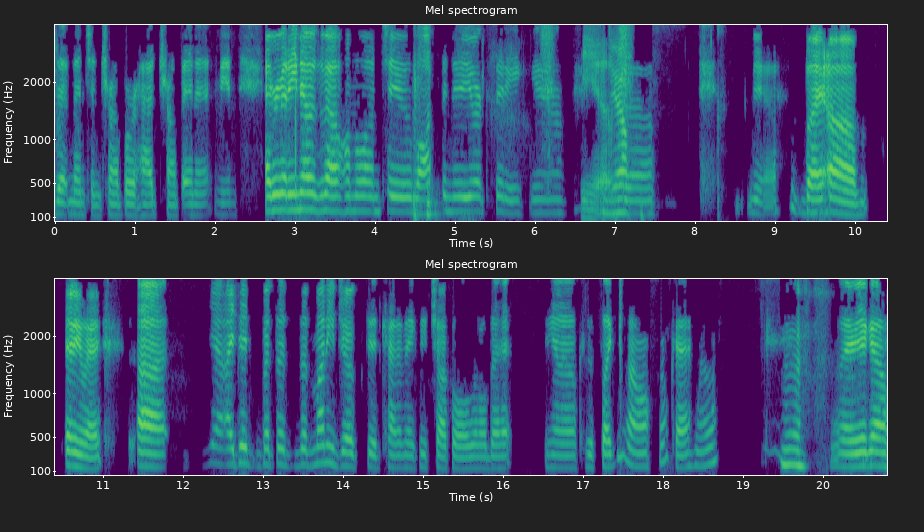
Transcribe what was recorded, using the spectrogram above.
that mentioned Trump or had Trump in it. I mean, everybody knows about Home Alone Two, Lost in New York City. You know. Yeah. Yeah. So, yeah, but um, anyway, uh, yeah, I did, but the the money joke did kind of make me chuckle a little bit, you know, because it's like, oh, okay, well, there you go.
